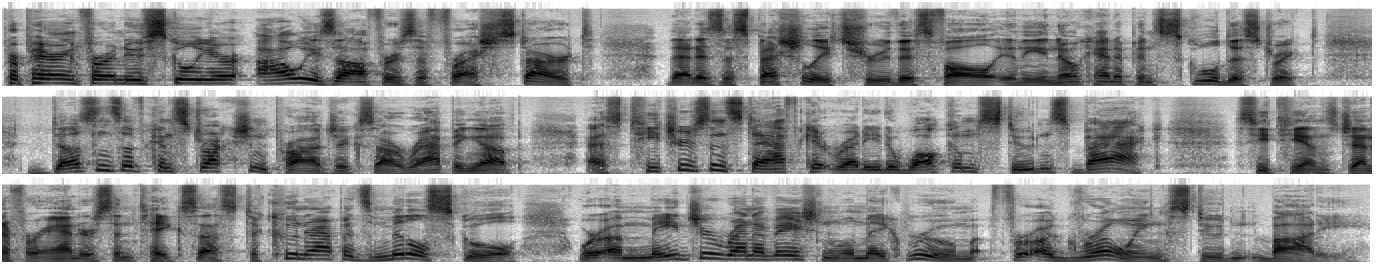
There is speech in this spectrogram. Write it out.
Preparing for a new school year always offers a fresh start. That is especially true this fall in the Anoka School District. Dozens of construction projects are wrapping up as teachers and staff get ready to welcome students back. CTN's Jennifer Anderson takes us to Coon Rapids Middle School, where a major renovation will make room for a growing student body.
